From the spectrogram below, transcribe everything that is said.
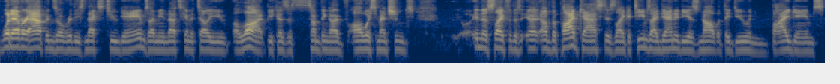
whatever happens over these next two games, I mean that's going to tell you a lot because it's something I've always mentioned in this life of the uh, of the podcast is like a team's identity is not what they do in buy games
